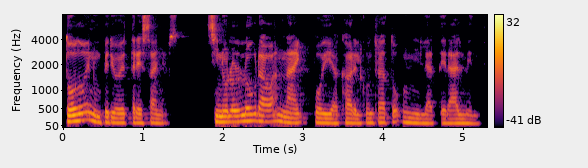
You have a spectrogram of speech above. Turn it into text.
Todo en un periodo de tres años. Si no lo lograba, Nike podía acabar el contrato unilateralmente.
